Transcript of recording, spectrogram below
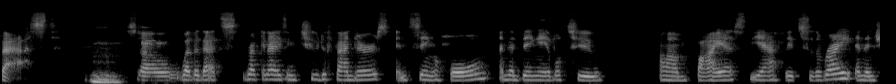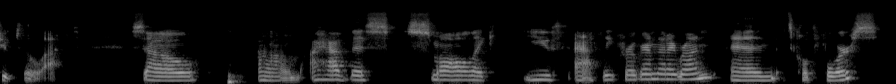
fast. Mm. So whether that's recognizing two defenders and seeing a hole and then being able to um, bias the athletes to the right and then shoot to the left. So um, I have this small like youth athlete program that I run, and it's called Force.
